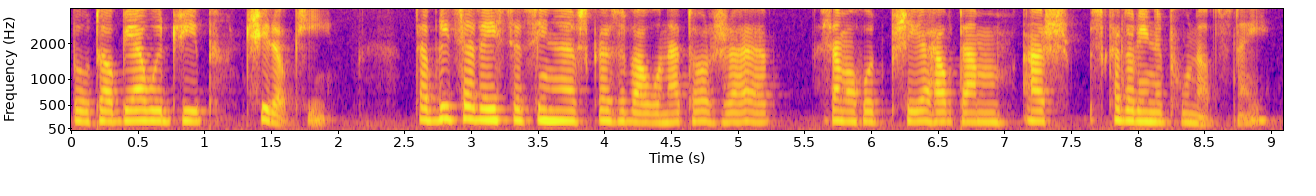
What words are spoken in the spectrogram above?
Był to biały Jeep Cherokee. Tablice rejestracyjne wskazywały na to, że samochód przyjechał tam aż z Karoliny Północnej.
